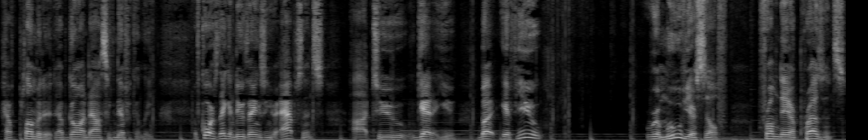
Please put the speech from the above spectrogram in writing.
have plummeted, have gone down significantly. Of course, they can do things in your absence uh, to get at you. But if you remove yourself from their presence,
